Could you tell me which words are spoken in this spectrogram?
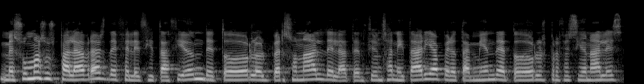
Me sumo a sus palabras de felicitación de todo el personal de la atención sanitaria, pero también de todos los profesionales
